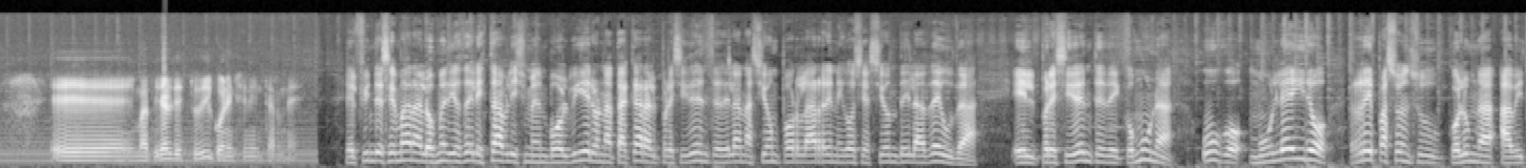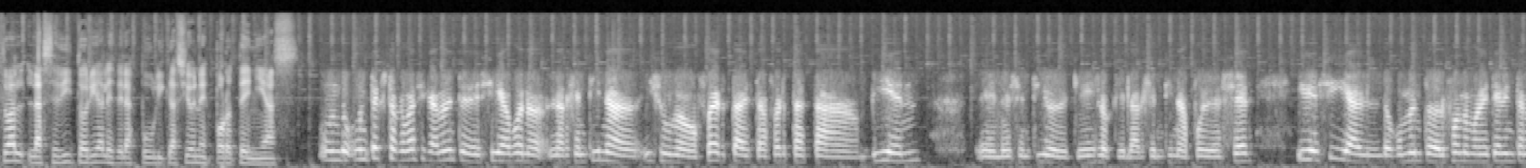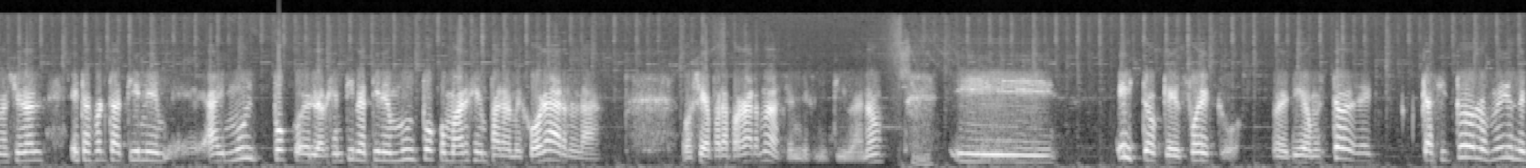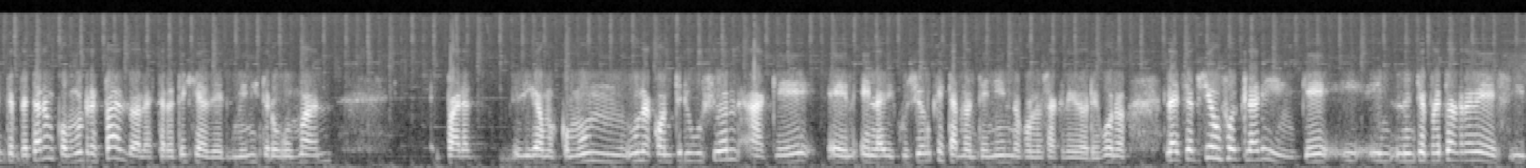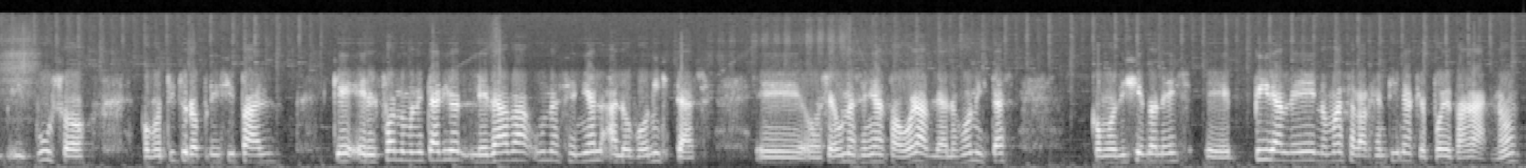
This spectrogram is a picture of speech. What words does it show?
eh, material de estudio y conexión a Internet. El fin de semana los medios del establishment volvieron a atacar al presidente de la nación por la renegociación de la deuda. El presidente de Comuna, Hugo Muleiro, repasó en su columna habitual las editoriales de las publicaciones porteñas. Un, texto que básicamente decía, bueno, la Argentina hizo una oferta, esta oferta está bien, en el sentido de que es lo que la Argentina puede hacer, y decía el documento del Fondo Monetario Internacional, esta oferta tiene, hay muy poco, la Argentina tiene muy poco margen para mejorarla, o sea, para pagar más en definitiva, ¿no? Y esto que fue, eh, digamos, eh, casi todos los medios lo interpretaron como un respaldo a la estrategia del ministro Guzmán para, digamos, como una contribución a que en, la discusión que está manteniendo con los acreedores. Bueno, la excepción fue Clarín, que lo interpretó al revés y, puso como título principal que el Fondo Monetario le daba una señal a los bonistas, eh, o sea, una señal favorable a los bonistas, como diciéndoles, eh, pídanle nomás a la Argentina que puede pagar, ¿no?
